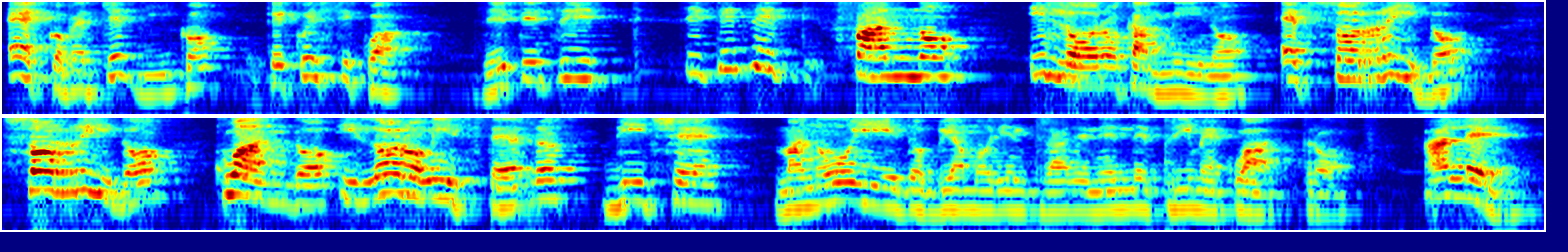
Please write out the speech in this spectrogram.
ecco perché dico che questi qua, zitti zitti, zitti zitti, fanno il loro cammino e sorrido, sorrido quando il loro mister dice ma noi dobbiamo rientrare nelle prime quattro. Ale,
